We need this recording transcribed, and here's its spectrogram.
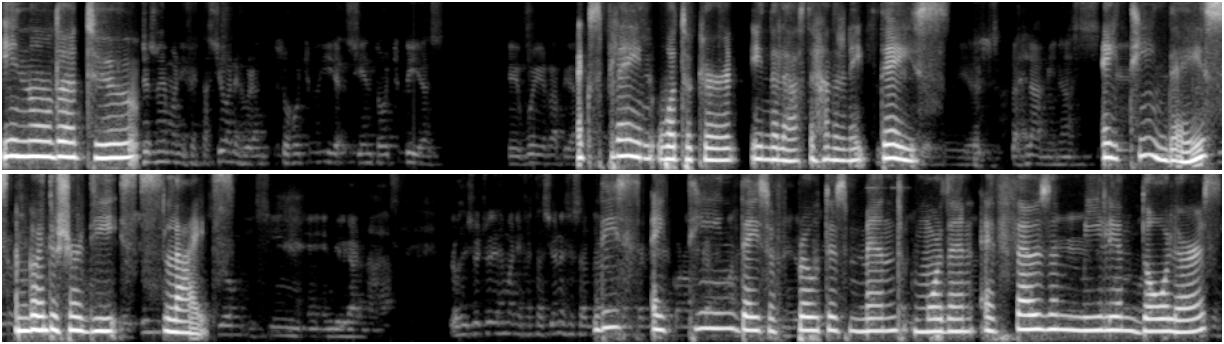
In order to explain what occurred in the last 108 days, 18 days, I'm going to share the slides. These 18 days of protest meant more than a thousand million dollars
